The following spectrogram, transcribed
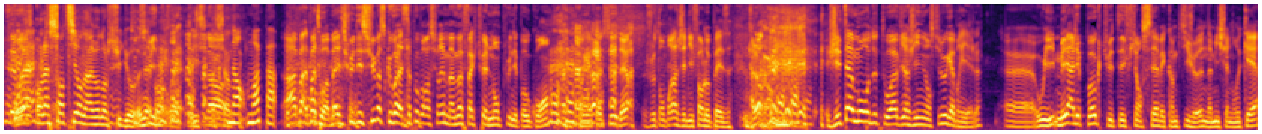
c'est On vrai. l'a- On l'a senti en arrivant dans le studio. Tout suite. ouais, Non. moi pas. Ah, pas, pas toi, bah, je suis déçu parce que voilà, ça peut vous rassurer, ma meuf actuelle non plus n'est pas au courant. D'ailleurs, je t'embrasse Jennifer Lopez. Alors, j'étais amoureux de toi, Virginie, dans le studio Gabriel. Euh, oui, mais à l'époque, tu étais fiancé avec un petit jeune, Michel Drucker.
